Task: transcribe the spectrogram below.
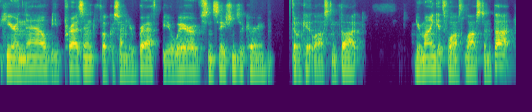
here and now, be present, focus on your breath, be aware of sensations occurring, don't get lost in thought. Your mind gets lost, lost in thought,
